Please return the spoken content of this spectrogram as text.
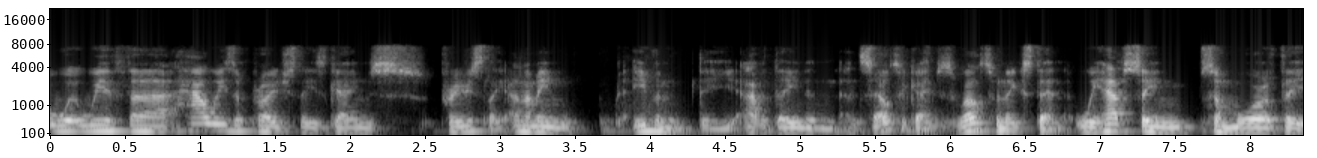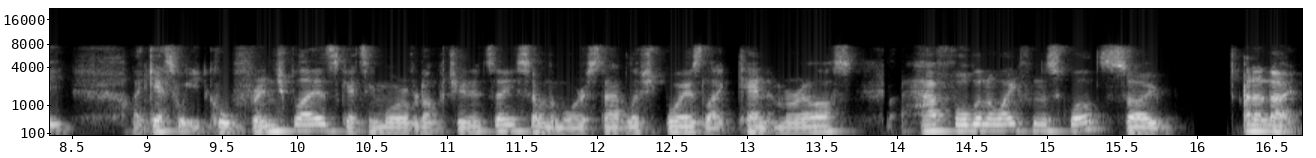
with uh, how he's approached these games previously, and I mean even the Aberdeen and, and, Celtic games as well to an extent, we have seen some more of the, I guess what you'd call fringe players getting more of an opportunity. Some of the more established boys like Kent and Morelos have fallen away from the squad. So I don't know.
